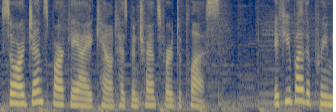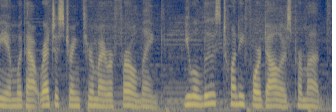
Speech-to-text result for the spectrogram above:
So our GenSpark AI account has been transferred to Plus. If you buy the premium without registering through my referral link, you will lose $24 per month.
